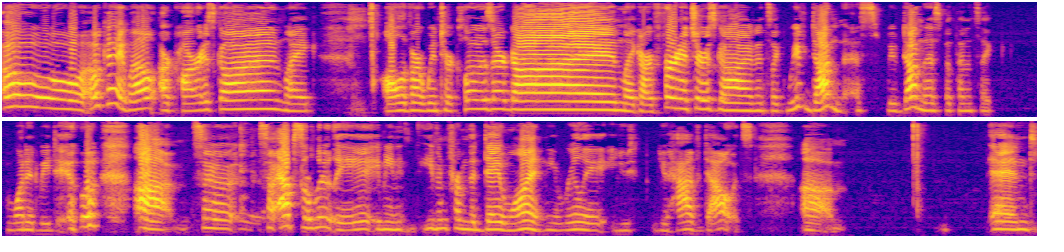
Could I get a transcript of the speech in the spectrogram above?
oh, okay, well, our car is gone. Like, all of our winter clothes are gone. Like, our furniture is gone. It's like, we've done this. We've done this. But then it's like, what did we do? Um, so, so absolutely. I mean, even from the day one, you really, you, you have doubts. Um, and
